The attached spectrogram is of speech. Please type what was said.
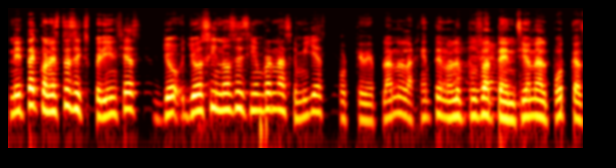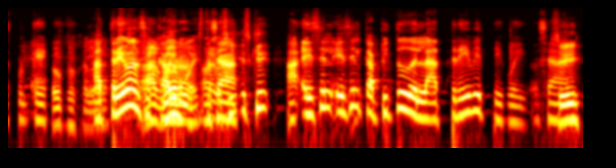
neta, con estas experiencias, yo, yo sí no se siembran las semillas, porque de plano la gente no le puso atención al podcast, porque ojalá. atrévanse, Ah, cabrón. huevo, o sea, sí, es que... ah, es, el, es el capítulo del atrévete, güey. O sea, Sí, sí,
